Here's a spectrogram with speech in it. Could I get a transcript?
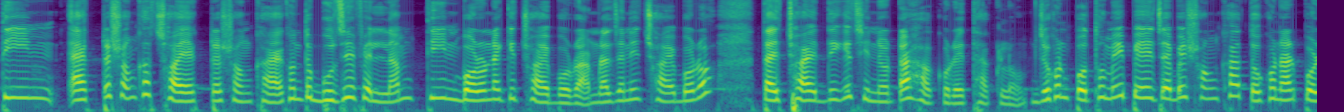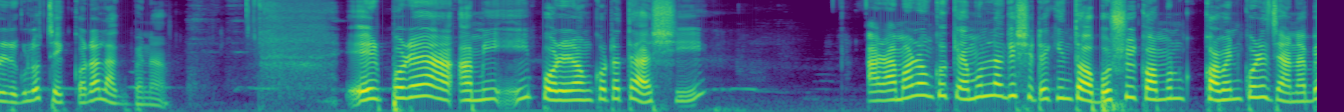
তিন, একটা সংখ্যা, ছয়, একটা সংখ্যা। এখন তো বুঝে ফেললাম, তিন বড় নাকি ছয় বড়? আমরা জানি ছয় বড়, তাই ছয়ের দিকে চিহ্নটা হা করে থাকল। যখন প্রথমেই পেয়ে যাবে সংখ্যা, তখন আর পরেরগুলো চেক করা লাগবে না। এরপরে আমি পরের অঙ্কটাতে আসি। আর আমার অঙ্ক কেমন লাগে সেটা কিন্তু অবশ্যই কমন কমেন্ট করে জানাবে।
